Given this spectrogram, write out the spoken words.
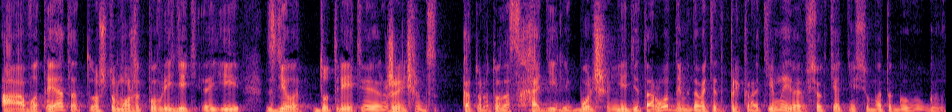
А вот это, то, что может повредить э, и сделать до трети женщин, которые туда сходили, больше не детородными, давайте это прекратим и все-таки отнесем это г- г-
